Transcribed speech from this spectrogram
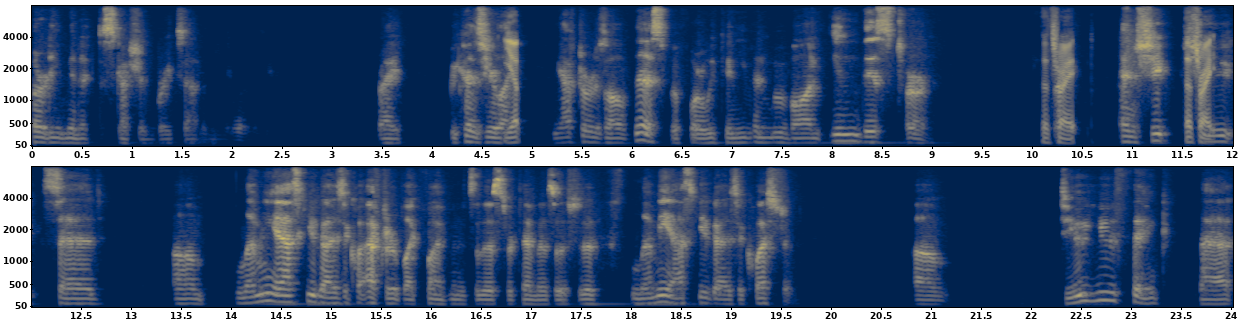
30 minute discussion breaks out in the middle of the game, right? Because you're like, yep. we have to resolve this before we can even move on in this turn. That's right. And she, that's she right. said, um, let me ask you guys a question. After like five minutes of this or 10 minutes of this, let me ask you guys a question. Um, do you think that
